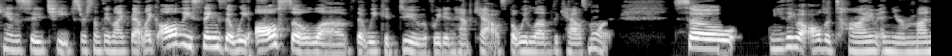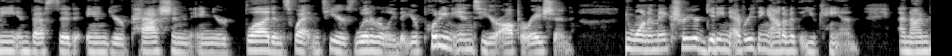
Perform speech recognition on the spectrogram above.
kansas city chiefs or something like that. Like all these things that we also love that we could do if we didn't have cows but we love the cows more. So when you think about all the time and your money invested and your passion and your blood and sweat and tears, literally, that you're putting into your operation, you want to make sure you're getting everything out of it that you can. And I'm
